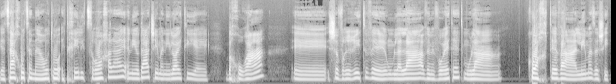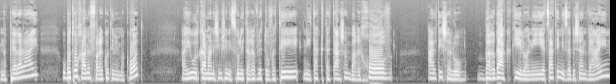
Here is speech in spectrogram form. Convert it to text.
יצא החוצה מהאוטו, התחיל לצרוח עליי. אני יודעת שאם אני לא הייתי אה, בחורה אה, שברירית ואומללה ומבועטת מול הכוח טבע האלים הזה שהתנפל עליי, הוא בטוח היה מפרק אותי ממכות. היו עוד כמה אנשים שניסו להתערב לטובתי, נהייתה קטטה שם ברחוב, אל תשאלו, ברדק, כאילו, אני יצאתי מזה בשן ועין.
